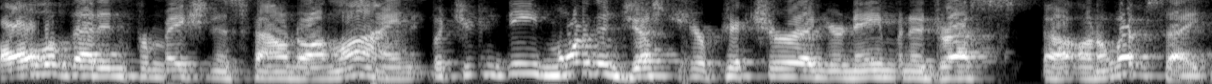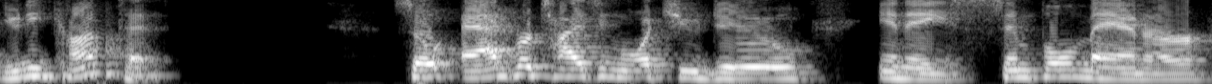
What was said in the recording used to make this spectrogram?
all of that information is found online, but you need more than just your picture and your name and address uh, on a website. You need content. So, advertising what you do in a simple manner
